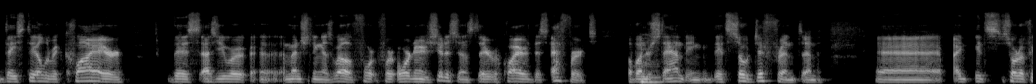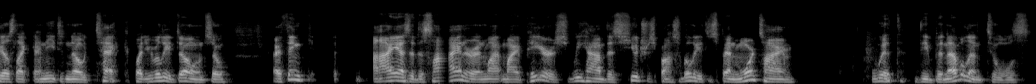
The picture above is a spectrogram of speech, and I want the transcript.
they still require this, as you were uh, mentioning as well, for, for ordinary citizens, they require this effort of mm-hmm. understanding. Mm-hmm. It's so different, and uh, it sort of feels like I need to know tech, but you really don't. So I think I, as a designer and my, my peers, we have this huge responsibility to spend more time with the benevolent tools,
